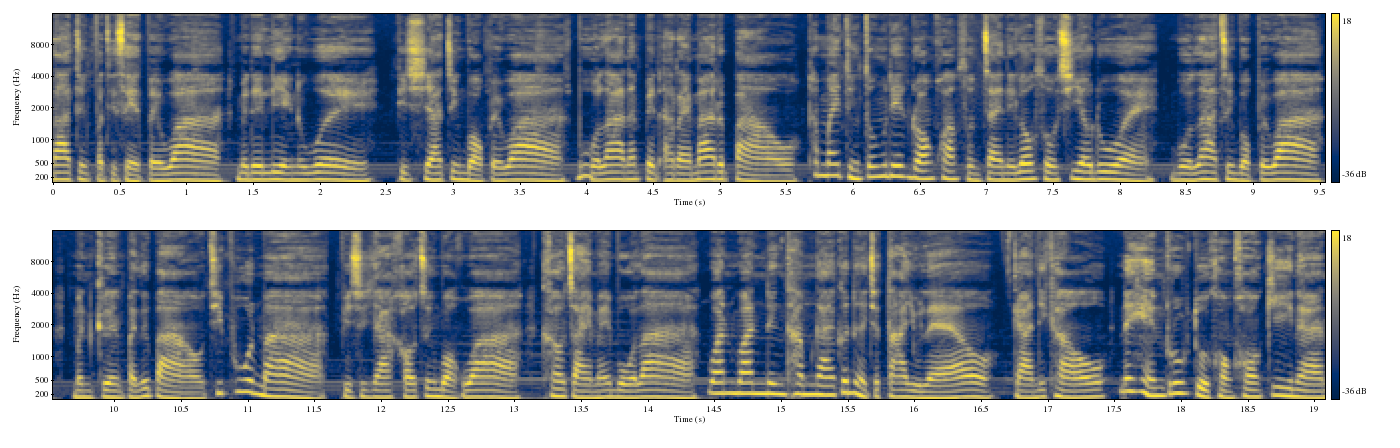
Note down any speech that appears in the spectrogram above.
ล่าจึงปฏิเสธไปว่าไม่ได้เรียกนะเว้ย พิชยาจึงบอกไปว่าโบล่านั้นเป็นอะไรมากหรือเปล่าทำไมถึงต้องเรียกร้องความสนใจในโลกโซเชียลด้วย โบล่าจึงบอกไปว่ามันเกินไปหรือเปล่าที่พูดมา พิชยาเขาจึงบอกว่าเข้าใจไหมโบล่าวันวันๆหนึ่งทำงานก็เหนื่อยจะตายอยู่แล้ว การที่เขาได้เห็นรูปตูดของคอกี้นั้น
